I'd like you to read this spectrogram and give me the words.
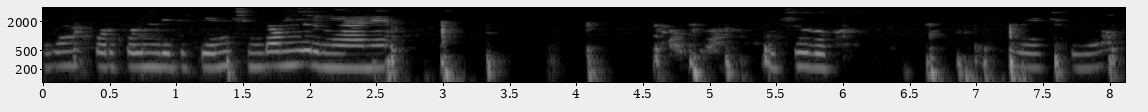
Neden korku oyun dediklerini şimdi anlıyorum yani. Allah. Uçurduk. Şuraya çıkacağız.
